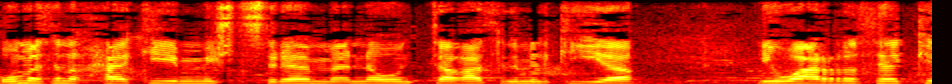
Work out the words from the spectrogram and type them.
ومثلا حكيم مش تسرام انه انت غاث الملكية. يورثك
